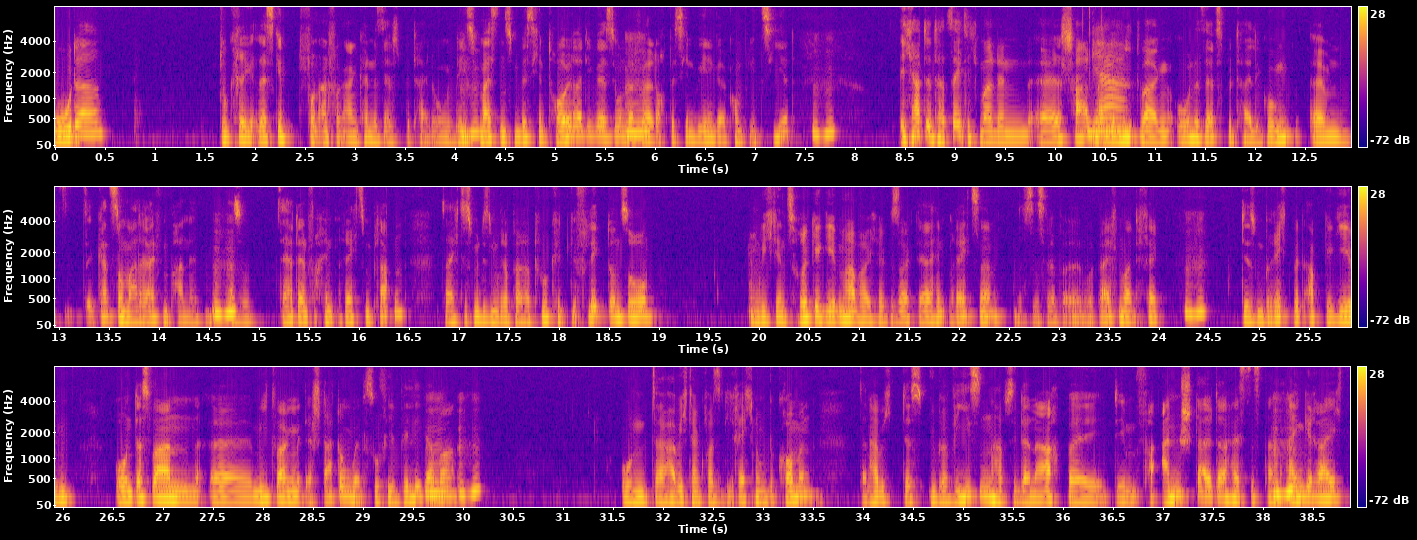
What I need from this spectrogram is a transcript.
Oder du kriegst, es gibt von Anfang an keine Selbstbeteiligung. Die Mhm. ist meistens ein bisschen teurer, die Version, dafür halt auch ein bisschen weniger kompliziert. Ich hatte tatsächlich mal den äh, Schaden Ja. an einem Mietwagen ohne Selbstbeteiligung. Ähm, ganz normal Reifenpanne. Mhm. Also der hatte einfach hinten rechts einen Platten. Da habe ich das mit diesem Reparaturkit geflickt und so. Und wie ich den zurückgegeben habe, habe ich halt gesagt, ja, hinten rechts, ne? Das ist Rep- Reifen war defekt. Mhm. Diesen Bericht mit abgegeben. Und das war ein äh, Mietwagen mit Erstattung, weil das so viel billiger war. Mhm. Und da habe ich dann quasi die Rechnung bekommen. Dann habe ich das überwiesen, habe sie danach bei dem Veranstalter, heißt es Mhm. dann, eingereicht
